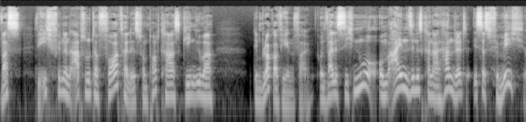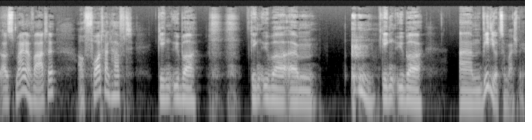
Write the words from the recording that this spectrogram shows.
Was, wie ich finde, ein absoluter Vorteil ist vom Podcast gegenüber dem Blog auf jeden Fall. Und weil es sich nur um einen Sinneskanal handelt, ist das für mich aus meiner Warte auch vorteilhaft gegenüber gegenüber ähm, gegenüber ähm, Video zum Beispiel.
